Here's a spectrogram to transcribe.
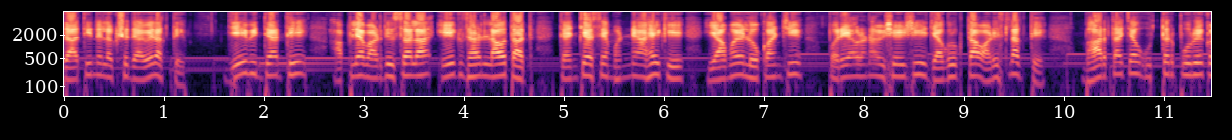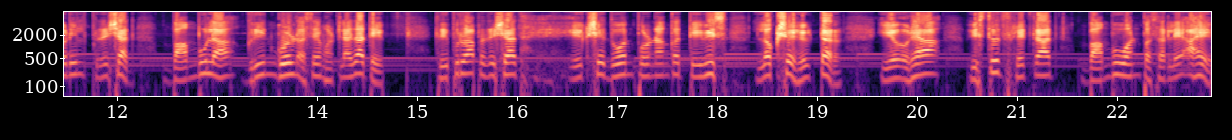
जातीने लक्ष द्यावे लागते. जे विद्यार्थी आपल्या वाढदिवसाला एक झाड लावतात त्यांचे असे म्हणणे आहे की यामुळे लोकांची पर्यावरणाविषयीची जागरूकता वाढीस लागते. भारताच्या उत्तर पूर्वेकडील प्रदेशात बांबूला ग्रीन गोल्ड असे म्हटले जाते. त्रिपुरा प्रदेशात एकशे दोन पूर्णांक तेवीस लक्ष हेक्टर एवढ्या विस्तृत क्षेत्रात बांबू वन पसरले आहे.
